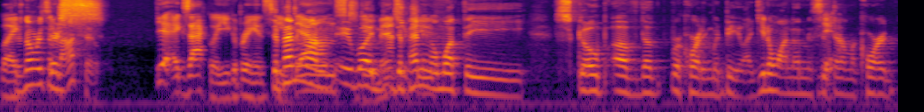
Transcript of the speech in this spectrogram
Like There's no reason there's- not to. Yeah, exactly. You could bring in Steve depending Downs. on to well, Master depending Chief. on what the scope of the recording would be. Like you don't want them to sit Yeah. there and record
